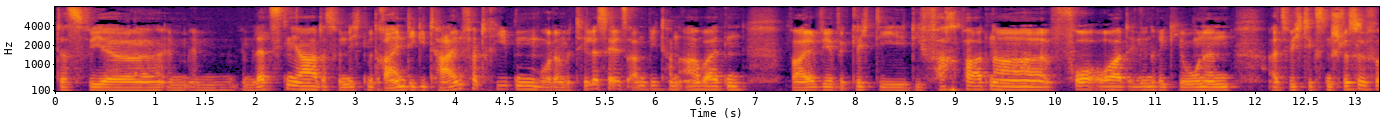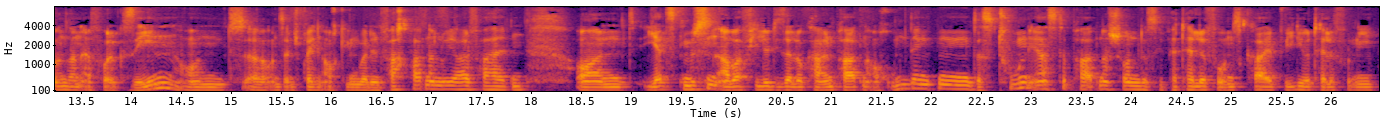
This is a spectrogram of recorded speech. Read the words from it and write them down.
dass wir im, im, im letzten Jahr, dass wir nicht mit rein digitalen Vertrieben oder mit Telesales-Anbietern arbeiten, weil wir wirklich die, die Fachpartner vor Ort in den Regionen als wichtigsten Schlüssel für unseren Erfolg sehen und äh, uns entsprechend auch gegenüber den Fachpartnern loyal verhalten. Und jetzt müssen aber viele dieser lokalen Partner auch umdenken. Das tun erste Partner schon, dass sie per Telefon, Skype, Videotelefonie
